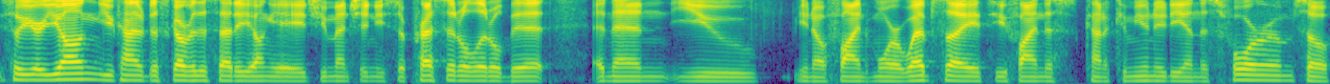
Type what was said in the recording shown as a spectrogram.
so you're young. You kind of discover this at a young age. You mentioned you suppress it a little bit, and then you, you know, find more websites. You find this kind of community and this forum. So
